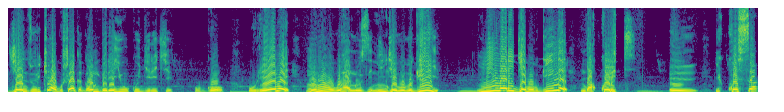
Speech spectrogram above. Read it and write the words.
Genzura icyo yagushakagaho mbere y'uko ugira iki? Ubwoba. Urebe muri ubu buhanuzi ni njye bubwiye. Niba ari njye bubwiye ndakora iki? Eh, ikosa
